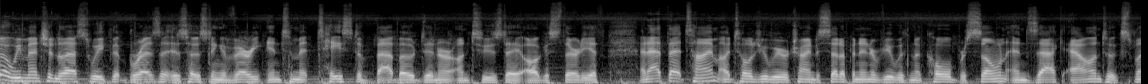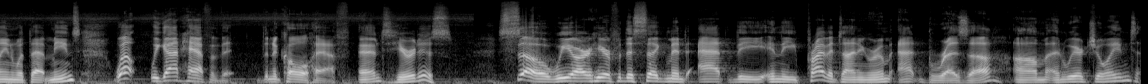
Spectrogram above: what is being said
So we mentioned last week that Brezza is hosting a very intimate Taste of Babbo dinner on Tuesday, August 30th. And at that time, I told you we were trying to set up an interview with Nicole Brisson and Zach Allen to explain what that means. Well, we got half of it, the Nicole half, and here it is. So we are here for this segment at the in the private dining room at Brezza, um, and we are joined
